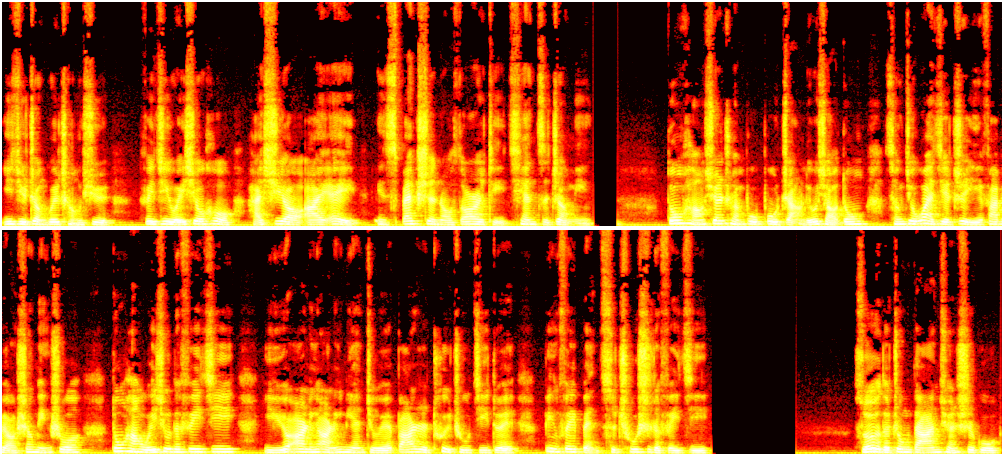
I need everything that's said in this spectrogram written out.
依据正规程序，飞机维修后还需要 IA Inspection Authority 签字证明。东航宣传部部长刘晓东曾就外界质疑发表声明说，东航维修的飞机已于2020年9月8日退出机队，并非本次出事的飞机。所有的重大安全事故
